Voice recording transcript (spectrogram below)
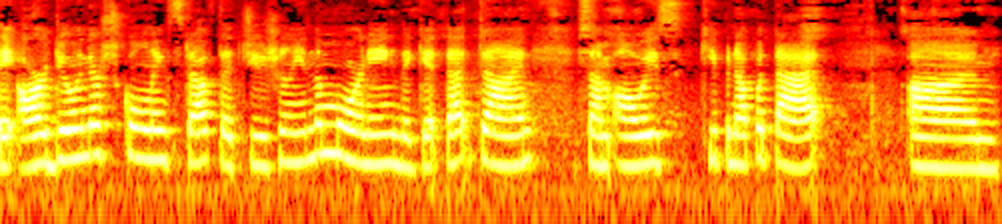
They are doing their schooling stuff. That's usually in the morning. They get that done. So I'm always keeping up with that. Um,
